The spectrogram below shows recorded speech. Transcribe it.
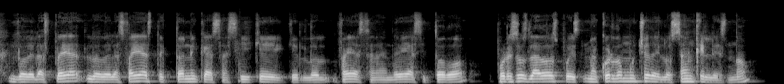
lo de las playas, lo de las fallas tectónicas, así que, que lo, fallas San Andreas y todo. Por esos lados, pues me acuerdo mucho de Los Ángeles, ¿no?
